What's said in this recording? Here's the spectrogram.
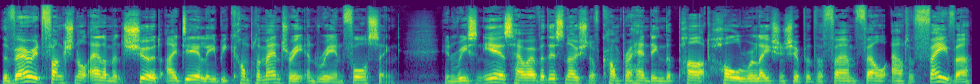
the varied functional elements should, ideally, be complementary and reinforcing. In recent years, however, this notion of comprehending the part whole relationship of the firm fell out of favor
